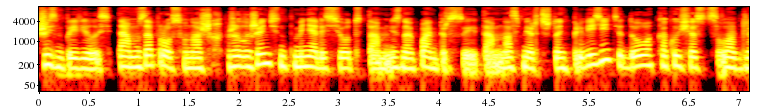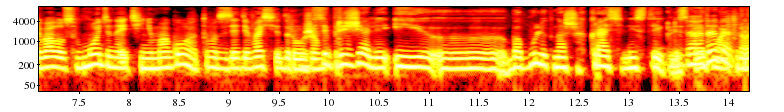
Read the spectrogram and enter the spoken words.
жизнь появилась. Там запросы у наших пожилых женщин поменялись от, там, не знаю, памперсы и там на смерть что-нибудь привезите, до какой сейчас лак для волос в моде найти не могу, а то вот с дядей Васей дружим. Все приезжали, и э, бабулек наших красили и стригли с Да, да, это,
